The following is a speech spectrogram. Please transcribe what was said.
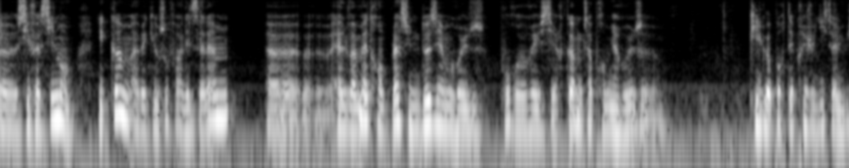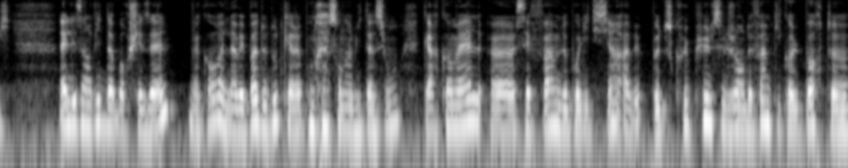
euh, si facilement. Et comme avec Youssouf salam, euh, elle va mettre en place une deuxième ruse pour euh, réussir, comme sa première ruse qui lui a porté préjudice à lui. Elle les invite d'abord chez elle, d'accord? Elle n'avait pas de doute qu'elle répondrait à son invitation, car comme elle, euh, ces femmes de politiciens avaient peu de scrupules. C'est le genre de femmes qui colportent euh,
